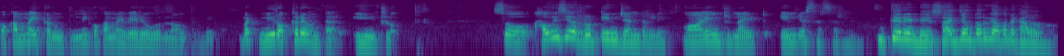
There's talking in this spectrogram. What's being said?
ఒక అమ్మాయి ఇక్కడ ఉంటుంది ఇంకొక అమ్మాయి వేరే ఊర్లో ఉంటుంది బట్ మీరు ఒక్కరే ఉంటారు ఈ ఇంట్లో so how is your routine generally morning to night ఏం చేస్తారు సార్ మీరు? ఇంతేనండి సాధ్యంత వరకు ఎవరిని కలవను.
